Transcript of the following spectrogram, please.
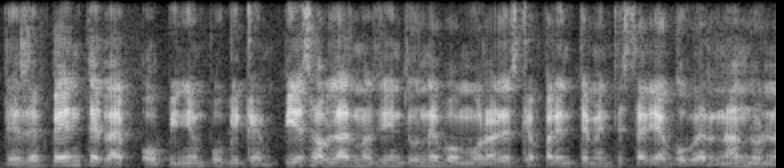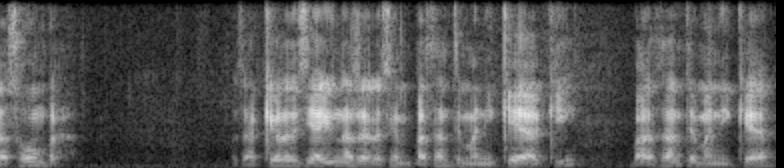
de repente la opinión pública empieza a hablar más bien de un Evo Morales que aparentemente estaría gobernando en la sombra. O sea, quiero decir, hay una relación bastante maniquea aquí, bastante maniquea,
